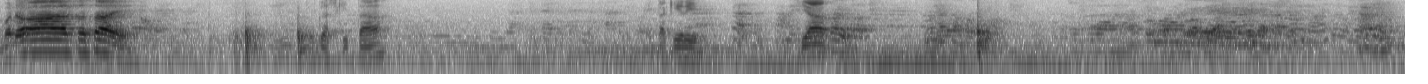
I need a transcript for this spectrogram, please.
Berdoa selesai. Tugas kita kita kirim. Siap. You.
